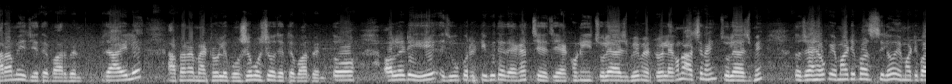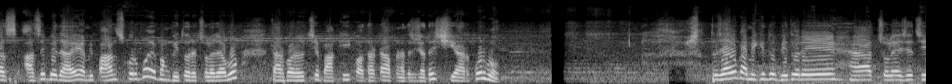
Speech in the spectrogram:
আরামে যেতে পারবেন। চাইলে আপনারা মেট্রোলে বসে বসেও যেতে পারবেন। তো অলরেডি যে উপরে টিভিতে দেখাচ্ছে যে এখনই চলে আসবে মেট্রো রেল এখনও আসে নাই, চলে আসবে। তো যাই হোক এমআরটি পাস ছিল এমআরটি পাস আসে বেদায় আমি পাঞ্চ করব এবং ভিতরে চলে যাব। তারপর হচ্ছে বাকি কথাটা আপনাদের সাথে শেয়ার করব। তো যাই হোক, আমি কিন্তু ভিতরে চলে এসেছি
